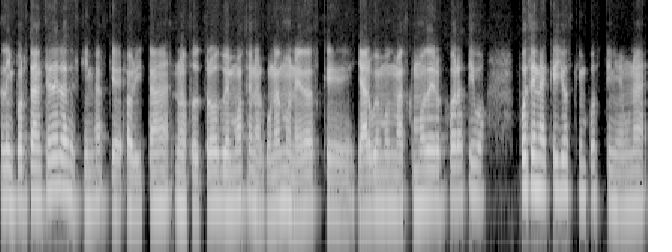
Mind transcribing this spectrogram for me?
la importancia de las esquinas que ahorita nosotros vemos en algunas monedas que ya lo vemos más como decorativo, pues en aquellos tiempos tenía una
